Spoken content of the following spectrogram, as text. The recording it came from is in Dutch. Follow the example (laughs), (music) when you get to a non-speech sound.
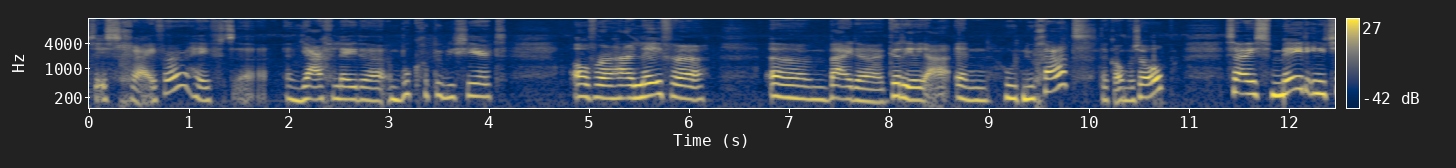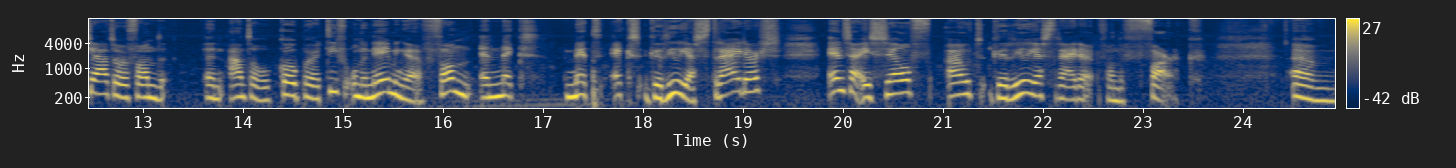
Is schrijver, heeft eh, een jaar geleden een boek gepubliceerd over haar leven ehm, bij de guerrilla en hoe het nu gaat. Daar komen we zo op. Zij is mede-initiator van een aantal coöperatieve ondernemingen van en met, met ex-guerrilla-strijders. En zij is zelf oud-guerrilla-strijder van de FARC. Ehm,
